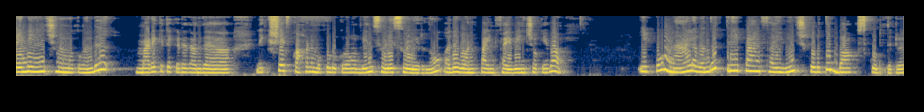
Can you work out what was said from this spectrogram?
ரெண்டு இன்ச் நமக்கு வந்து மடக்கி தைக்கிறது அந்த நெக் ஷேஃப்காக நம்ம கொடுக்குறோம் அப்படின்னு சொல்லி சொல்லியிருந்தோம். அது ஒன் பாயிண்ட் ஃபைவ் இன்ச் ஓகேவா இப்போ மேலே வந்து த்ரீ பாயிண்ட் ஃபைவ் இன்ச் கொடுத்து பாக்ஸ் கொடுத்துட்டு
